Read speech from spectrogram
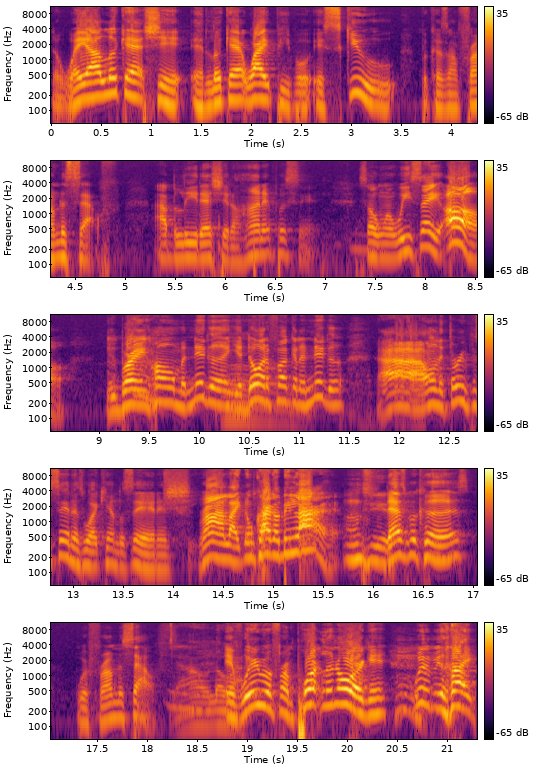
the way I look at shit and look at white people is skewed because I'm from the South. I believe that shit hundred percent. So when we say, "Oh, you bring home a nigga and your daughter fucking a nigga," ah, only three percent is what Kendall said, and Ryan like them crackers be lying. shit. That's because we're from the South. I don't know. If we were from Portland, Oregon, we'd be like,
